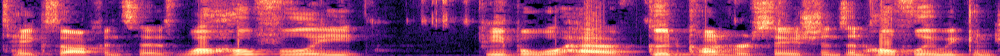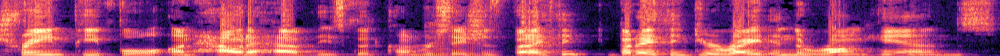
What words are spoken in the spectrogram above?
takes off and says, well, hopefully people will have good conversations and hopefully we can train people on how to have these good conversations mm-hmm. but i think but i think you're right in the wrong hands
